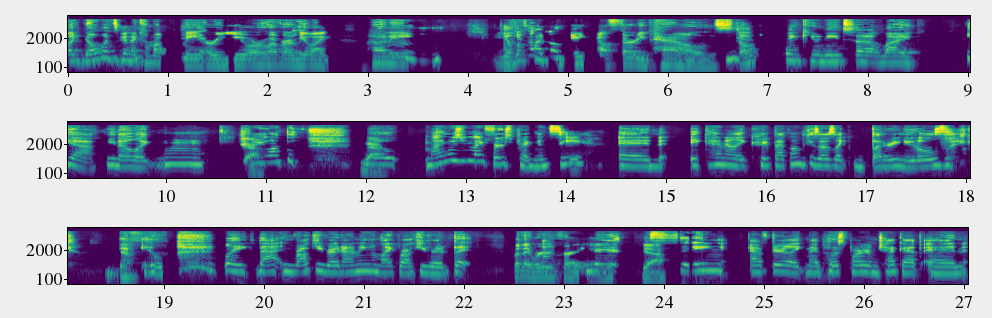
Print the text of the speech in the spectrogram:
Like, no one's to come up to me or you or whoever and be like, honey, Hmm. you look like you gained about 30 pounds. Don't you think you need to, like, Yeah, you know, like, mm, sure Yeah. you want the. Yeah. No, mine was in my first pregnancy, and it kind of like creeped back on because I was like buttery noodles, like ew, like that and Rocky Road. I don't even like Rocky Road, but but they were your cravings. Yeah, sitting after like my postpartum checkup, and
